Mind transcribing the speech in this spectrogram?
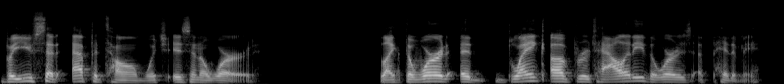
But you said epitome, which isn't a word. Like the word uh, blank of brutality, the word is epitome,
